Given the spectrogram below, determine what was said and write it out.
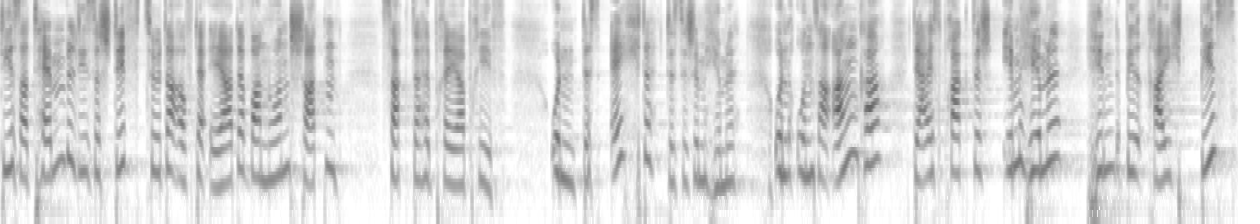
Dieser Tempel, diese Stiftshütte auf der Erde war nur ein Schatten, sagt der Hebräerbrief. Und das Echte, das ist im Himmel. Und unser Anker, der ist praktisch im Himmel, hin, reicht bis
